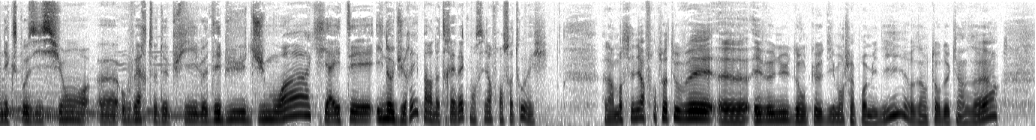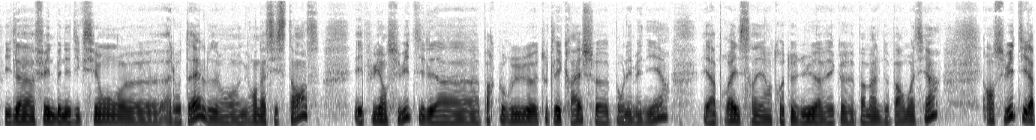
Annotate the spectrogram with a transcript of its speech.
Une exposition euh, ouverte depuis le début du mois qui a été inaugurée par notre évêque, Monseigneur François Touvet. Alors, Monseigneur François Touvet euh, est venu donc euh, dimanche après-midi, aux alentours de 15 heures. Il a fait une bénédiction à l'hôtel, une grande assistance. Et puis ensuite, il a parcouru toutes les crèches pour les bénir. Et après, il serait entretenu avec pas mal de paroissiens. Ensuite, il a,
